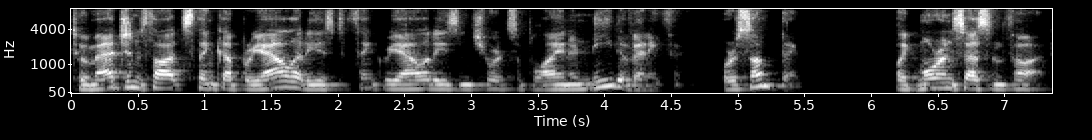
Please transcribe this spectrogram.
To imagine thoughts think up reality is to think reality is in short supply and in need of anything or something, like more incessant thought.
